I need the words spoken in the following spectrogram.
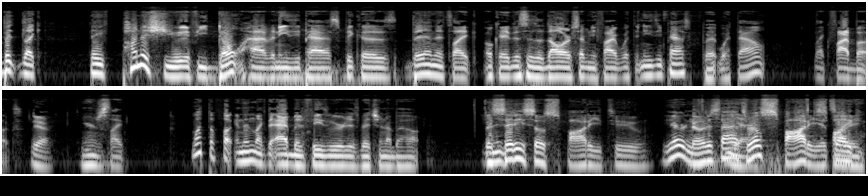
But like they punish you if you don't have an E-ZPass because then it's like okay, this is a dollar seventy five with an E-ZPass, but without like five bucks. Yeah. And you're just like, what the fuck? And then like the admin fees we were just bitching about. The city's so spotty too. You ever notice that? It's Yeah. real spotty. It's Spotty. like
